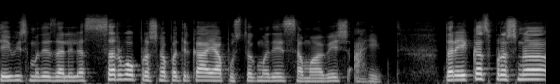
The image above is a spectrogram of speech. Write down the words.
तेवीसमध्ये झालेल्या सर्व प्रश्नपत्रिका या पुस्तकमध्ये समावेश आहे. तर एकच प्रश्न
